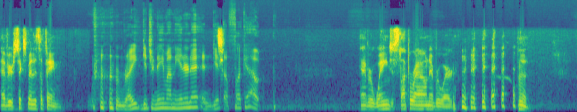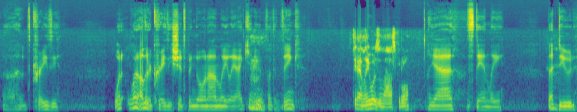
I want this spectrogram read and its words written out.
Have your six minutes of fame. right? Get your name on the internet and get the fuck out. Have your Wayne just slap around everywhere. Uh, it's crazy. What what other crazy shit's been going on lately? I can't even fucking think. Stanley was in the hospital. Yeah, Stanley. That dude.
